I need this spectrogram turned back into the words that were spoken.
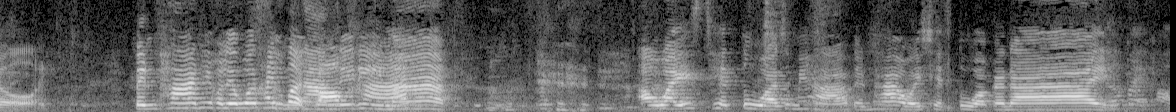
เลย เป็นผ้าที่เขาเรียกว่าใครซึมเปิดก๊อกน้ำได้ดีคะ มาก เอาไว้เช็ดตัวใช่ไหมคะ เป็นผ้าเอาไว้เช็ดตัวก็ได้ เยอะไปเปล่า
